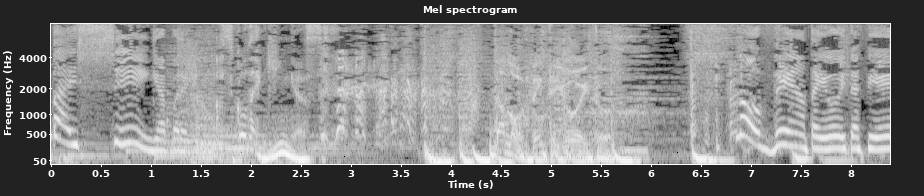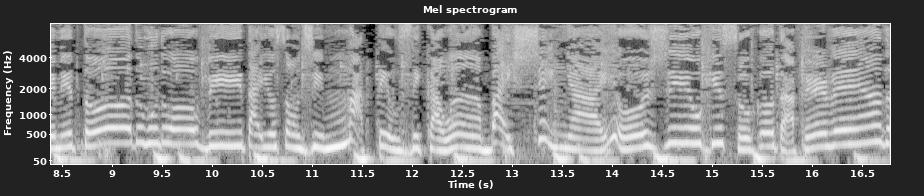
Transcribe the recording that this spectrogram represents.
baixinha por aqui. As coleguinhas. da 98. 98 FM, todo mundo ouve. Tá aí o som de Matheus e Cauã, baixinha. E hoje o que suco tá fervendo.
